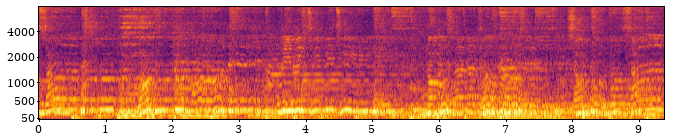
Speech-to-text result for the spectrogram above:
সাগর গগন তলে রিমিঝি মিঝি নবধারা ঝরে সঘন সাগর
